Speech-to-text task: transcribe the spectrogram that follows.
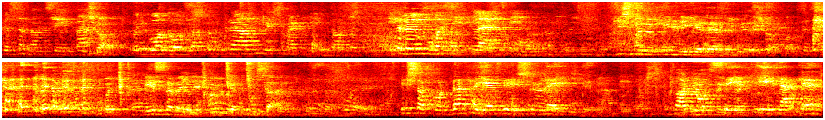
Köszönöm szépen, hogy gondoltatok ránk és meghívtatok. Öröm volt itt lenni. Kisnők mindig energikusabbak. Hogy észrevegyék őket muszáj. És akkor befejezésül egy nagyon szép éneket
